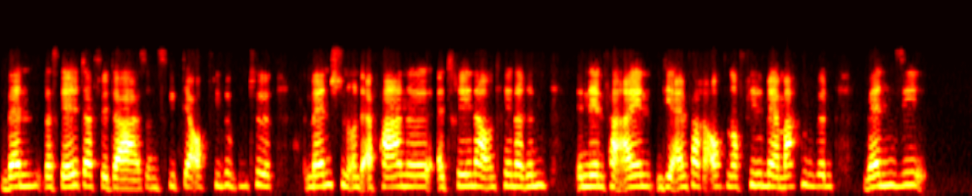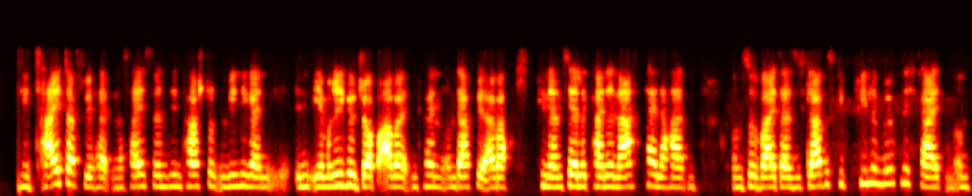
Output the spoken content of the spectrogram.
wenn das Geld dafür da ist. Und es gibt ja auch viele gute Menschen und erfahrene äh, Trainer und Trainerinnen in den Vereinen, die einfach auch noch viel mehr machen würden, wenn sie die Zeit dafür hätten. Das heißt, wenn sie ein paar Stunden weniger in, in ihrem Regeljob arbeiten können und dafür aber finanzielle keine Nachteile hatten und so weiter. Also ich glaube, es gibt viele Möglichkeiten und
